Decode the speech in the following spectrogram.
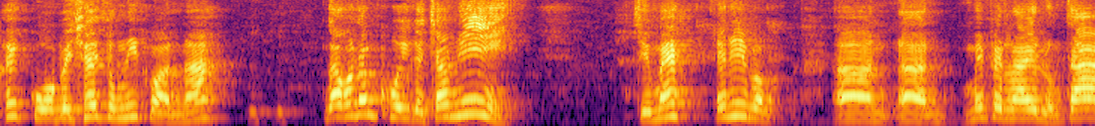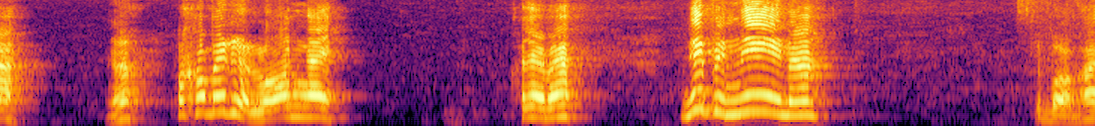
ให้ยกลัวไปใช้ตรงนี้ก่อนนะ เราก็ต้องคุยกับเจ้าหนี้จริงไหมเจ้าหนี้บอกอ่าอ่าไม่เป็นไรหลวงตานะเพราะเขาไม่เดือดร้อนไง เข้าใจไหมนี่เป็นหนี้นะ จะบอกให้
